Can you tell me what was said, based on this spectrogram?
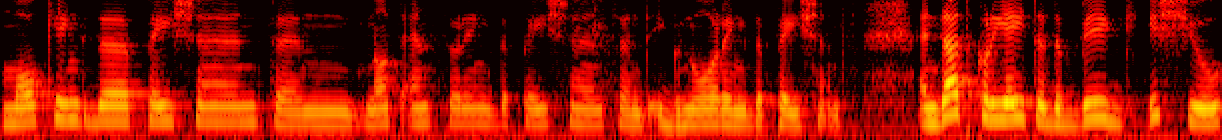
mocking the patient and not answering the patients and ignoring the patients. And that created a big issue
